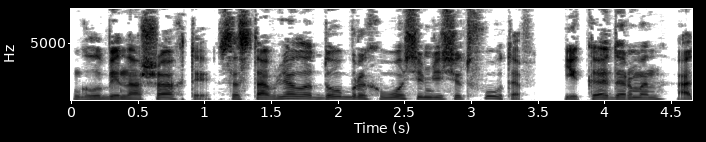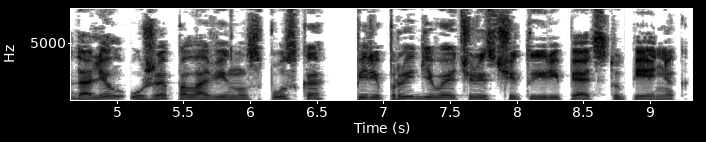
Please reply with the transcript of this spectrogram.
Глубина шахты составляла добрых 80 футов, и Кедерман одолел уже половину спуска, перепрыгивая через 4-5 ступенек.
